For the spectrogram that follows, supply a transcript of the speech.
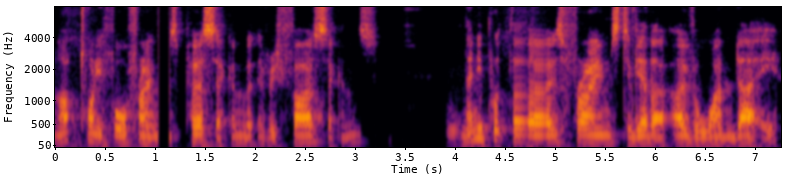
not 24 frames per second, but every five seconds, mm-hmm. then you put those frames together over one day,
